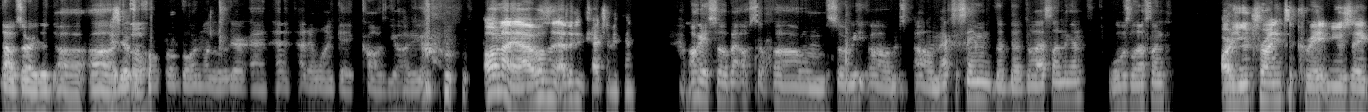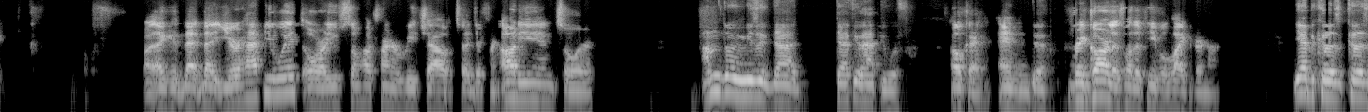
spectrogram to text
No, sorry. the- Uh, uh, there's cool. a phone call going on over there, and, and I didn't want to get caught in the audio. oh no i wasn't i didn't catch anything okay, so about so um so we um um ask the same the, the, the last line again. What was the last line? are you trying to create music like that that you're happy with or are you somehow trying to reach out to a different audience or I'm doing music that that I feel happy with. okay and Yeah. regardless whether people like it or not Yeah, because because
